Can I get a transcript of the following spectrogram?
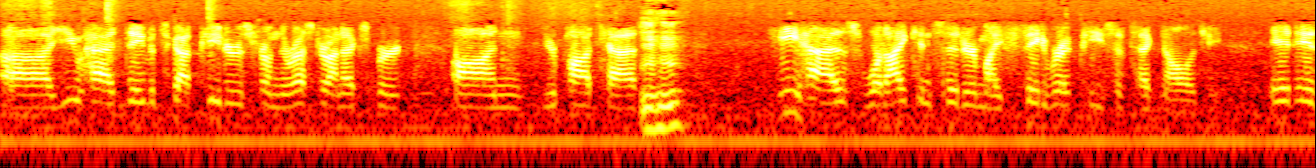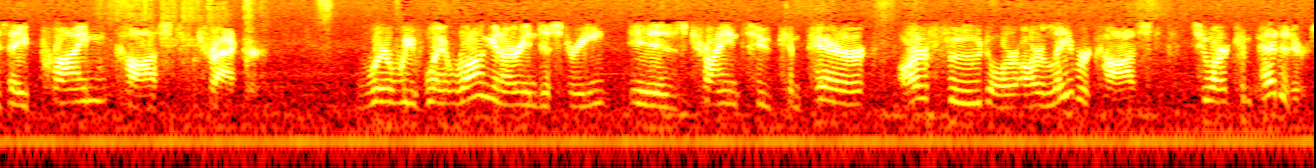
Uh, you had David Scott Peters from the Restaurant Expert on your podcast. Mm-hmm. He has what I consider my favorite piece of technology. It is a prime cost tracker. Where we've went wrong in our industry is trying to compare our food or our labor cost to our competitors.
